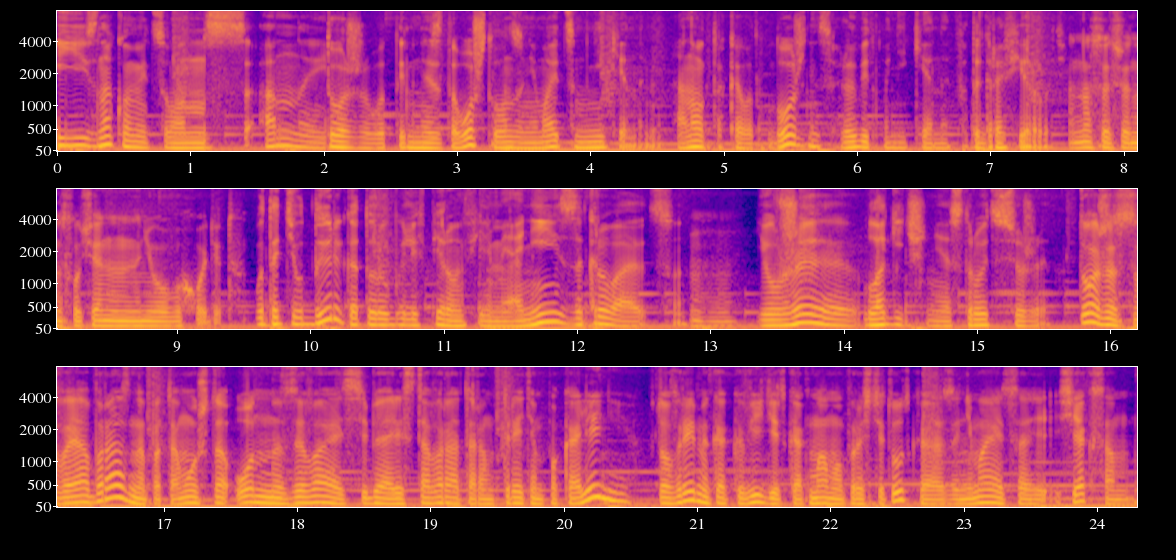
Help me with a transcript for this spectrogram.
И знакомится он с Анной тоже вот именно из-за того, что он занимается манекенами. Она вот такая вот художница, любит манекены фотографировать. Она совершенно случайно на него выходит. Вот эти вот дыры, которые были в первом фильме, они закрываются. Мгм. И уже логичнее строится сюжет. Тоже своеобразно, потому что он называет себя реставратором в третьем поколении, в то время как видит, как мама-проститутка занимается сексом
